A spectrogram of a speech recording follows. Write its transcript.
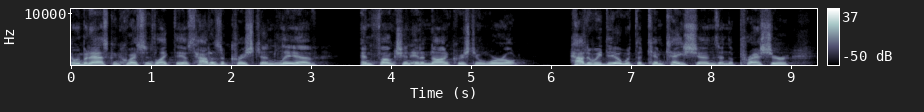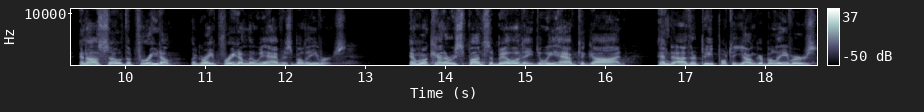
And we've been asking questions like this How does a Christian live and function in a non Christian world? How do we deal with the temptations and the pressure and also the freedom, the great freedom that we have as believers? And what kind of responsibility do we have to God and to other people, to younger believers,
